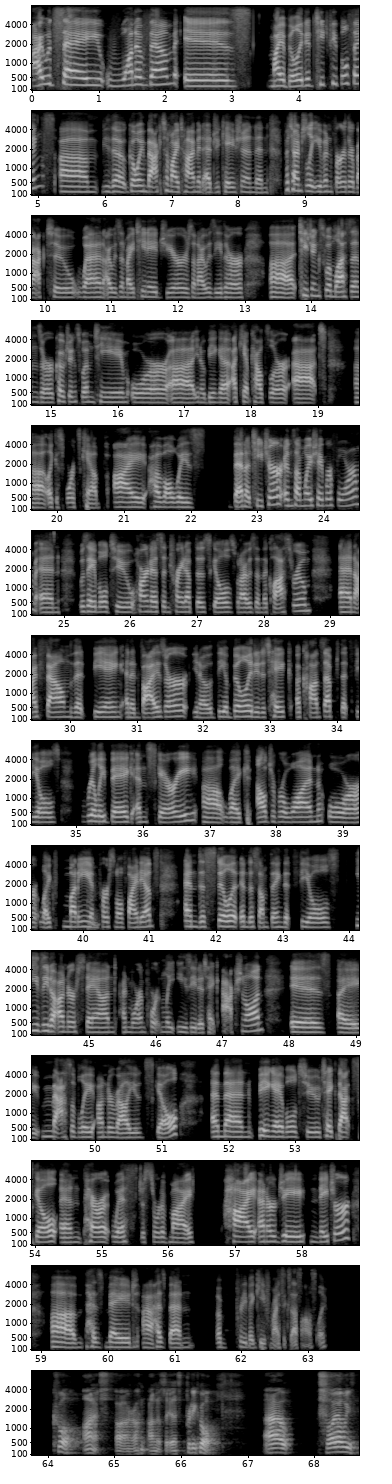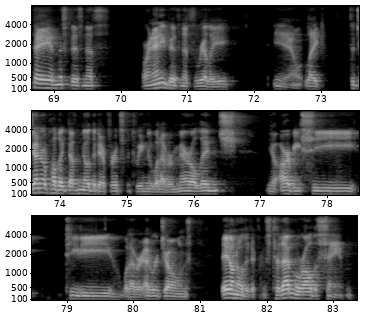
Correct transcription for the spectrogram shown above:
I would say one of them is my ability to teach people things. Um, the going back to my time in education and potentially even further back to when I was in my teenage years and I was either uh, teaching swim lessons or coaching swim team or uh, you know being a, a camp counselor at uh, like a sports camp. I have always been a teacher in some way, shape, or form and was able to harness and train up those skills when I was in the classroom. And I found that being an advisor, you know, the ability to take a concept that feels really big and scary, uh, like Algebra 1 or like money and Mm. personal finance, and distill it into something that feels easy to understand and more importantly, easy to take action on is a massively undervalued skill. And then being able to take that skill and pair it with just sort of my high energy nature um, has made uh, has been a pretty big key for my success, honestly. Cool. Honest. Uh, honestly, that's pretty cool. Uh, so I always say in this business, or in any business really, you know, like the general public doesn't know the difference between whatever Merrill Lynch, you know, RBC, TD, whatever, Edward Jones. They don't know the difference. To them, we're all the same.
